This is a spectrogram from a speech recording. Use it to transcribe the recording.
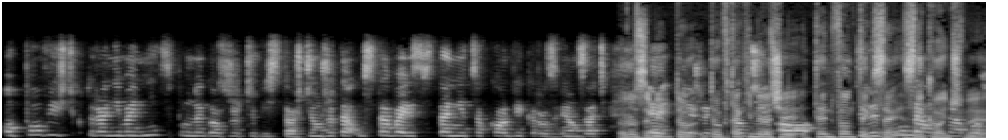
opowieść, która nie ma nic wspólnego z rzeczywistością, że ta ustawa jest w stanie cokolwiek rozwiązać. Rozumiem. To, to w takim razie ten wątek za, zakończmy.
